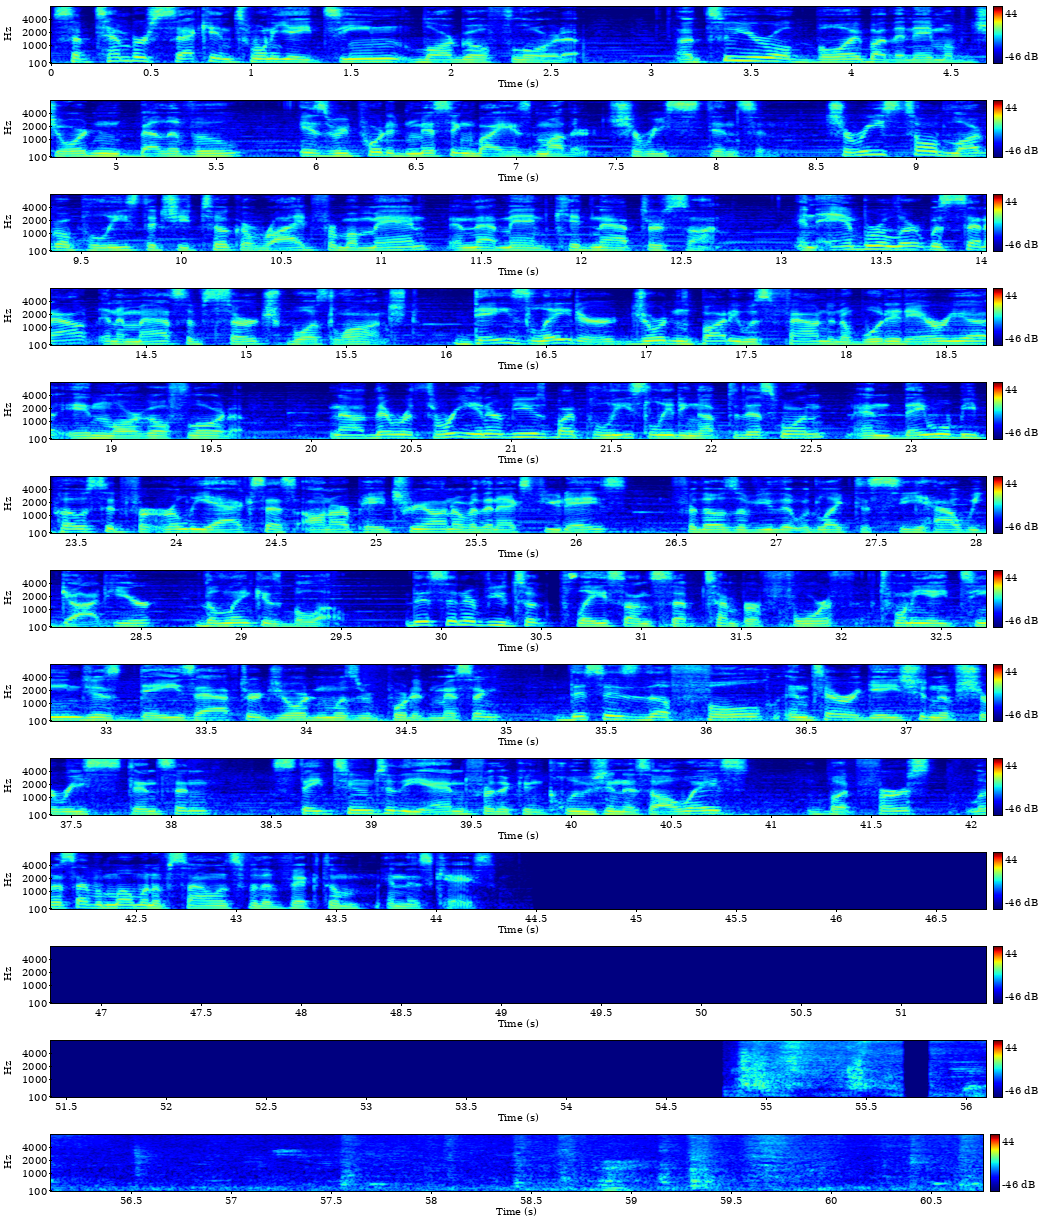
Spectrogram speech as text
September 2nd, 2018, Largo, Florida. A two year old boy by the name of Jordan Belliveau is reported missing by his mother, Charisse Stinson. Charisse told Largo police that she took a ride from a man and that man kidnapped her son. An Amber Alert was sent out and a massive search was launched. Days later, Jordan's body was found in a wooded area in Largo, Florida. Now, there were three interviews by police leading up to this one, and they will be posted for early access on our Patreon over the next few days. For those of you that would like to see how we got here, the link is below. This interview took place on September 4th, 2018, just days after Jordan was reported missing. This is the full interrogation of Charisse Stinson. Stay tuned to the end for the conclusion as always, but first, let us have a moment of silence for the victim in this case.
